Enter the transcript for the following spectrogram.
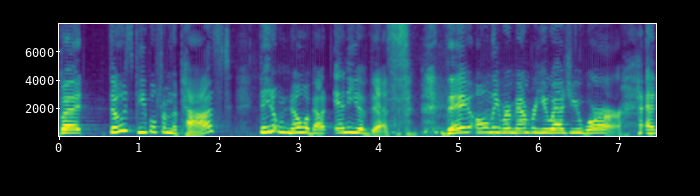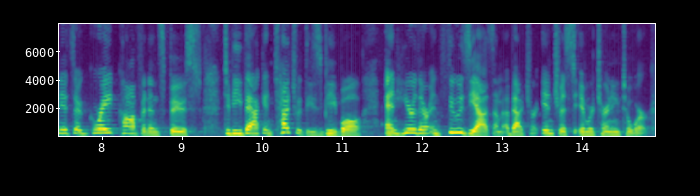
But those people from the past, they don't know about any of this. They only remember you as you were. And it's a great confidence boost to be back in touch with these people and hear their enthusiasm about your interest in returning to work.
